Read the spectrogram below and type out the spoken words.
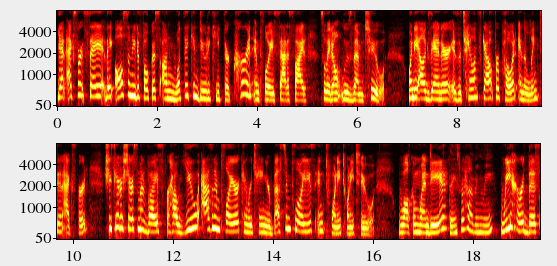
Yet experts say they also need to focus on what they can do to keep their current employees satisfied so they don't lose them too. Wendy Alexander is a talent scout for Poet and a LinkedIn expert. She's here to share some advice for how you, as an employer, can retain your best employees in 2022. Welcome, Wendy. Thanks for having me. We heard this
